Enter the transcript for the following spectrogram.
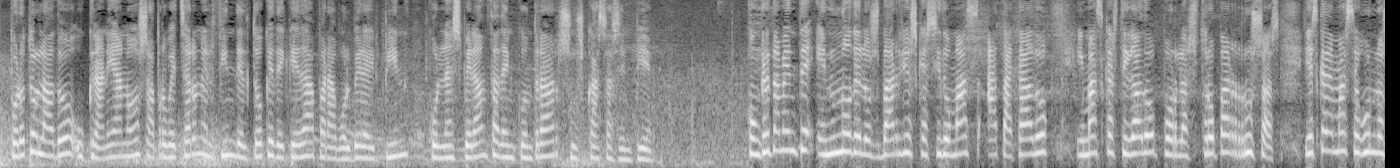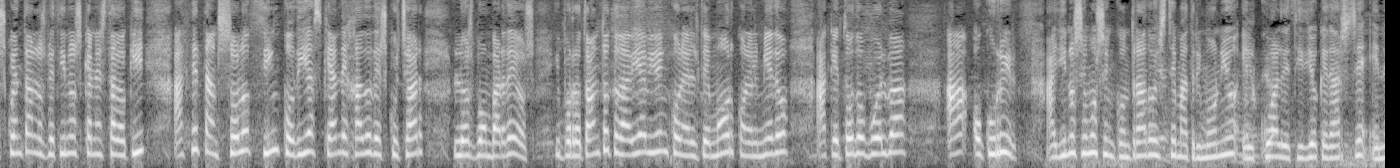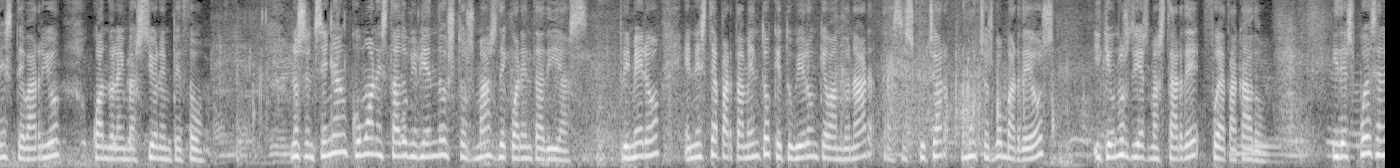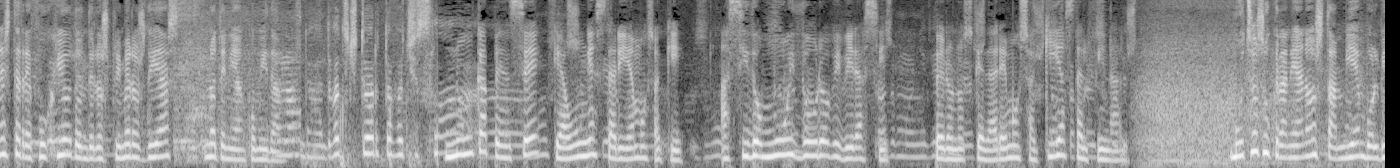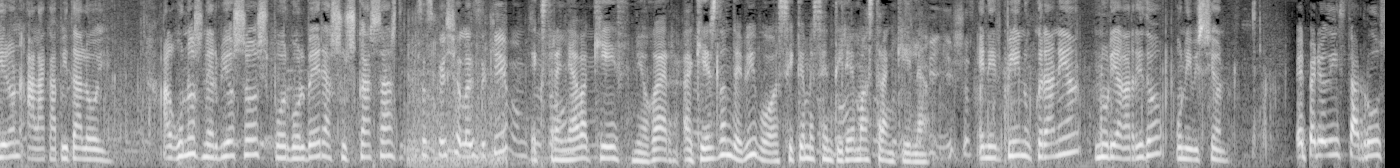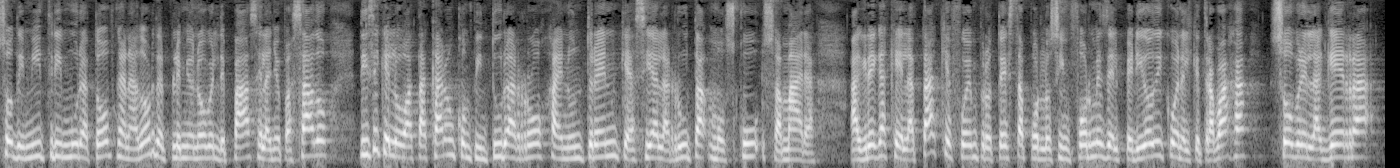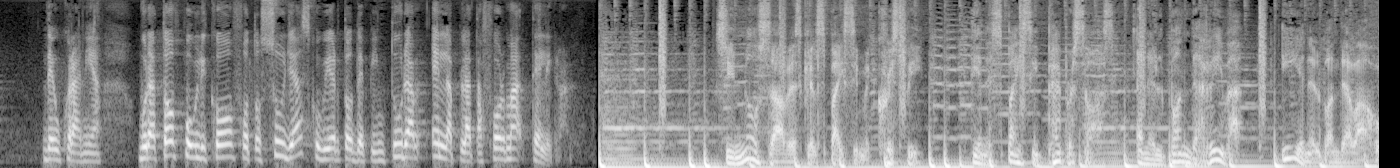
Por otro lado, ucranianos aprovecharon el fin del toque de queda para volver a Irpin con la esperanza de encontrar sus casas en pie. Concretamente en uno de los barrios que ha sido más atacado y más castigado por las tropas rusas. Y es que además, según nos cuentan los vecinos que han estado aquí, hace tan solo cinco días que han dejado de escuchar los bombardeos y por lo tanto todavía viven con el temor, con el miedo a que todo vuelva a ocurrir. Allí nos hemos encontrado este matrimonio, el cual decidió quedarse en este barrio cuando la invasión empezó. Nos enseñan cómo han estado viviendo estos más de 40 días. Primero, en este apartamento que tuvieron que abandonar tras escuchar muchos bombardeos y que unos días más tarde fue atacado. Y después en este refugio donde los primeros días no tenían comida. Nunca pensé que aún estaríamos aquí. Ha sido muy duro vivir así, pero nos quedaremos aquí hasta el final. Muchos ucranianos también volvieron a la capital hoy algunos nerviosos por volver a sus casas. Extrañaba Kiev, mi hogar. Aquí es donde vivo, así que me sentiré más tranquila. En Irpin, Ucrania, Nuria Garrido, Univisión. El periodista ruso Dmitry Muratov, ganador del Premio Nobel de Paz el año pasado, dice que lo atacaron con pintura roja en un tren que hacía la ruta Moscú-Samara. Agrega que el ataque fue en protesta por los informes del periódico en el que trabaja sobre la guerra de Ucrania. Muratov publicó fotos suyas cubiertos de pintura en la plataforma Telegram. Si no sabes que el Spicy McCrispy tiene Spicy Pepper Sauce en el pan de arriba y en el pan de abajo,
